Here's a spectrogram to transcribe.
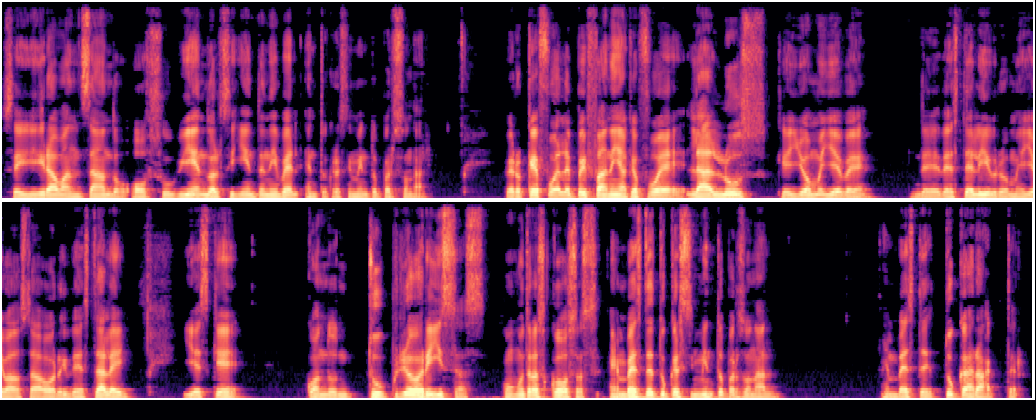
seguir avanzando o subiendo al siguiente nivel en tu crecimiento personal. Pero ¿qué fue la epifanía? ¿Qué fue la luz que yo me llevé de, de este libro, me he llevado hasta ahora y de esta ley? Y es que cuando tú priorizas con otras cosas en vez de tu crecimiento personal, en vez de tu carácter,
